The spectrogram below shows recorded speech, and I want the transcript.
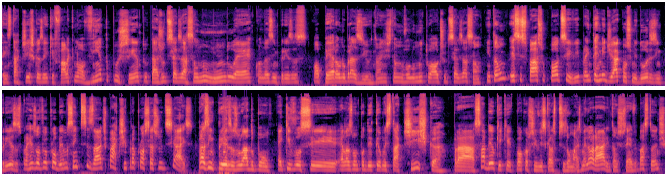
Tem estatísticas aí que fala que 90% da judicialização no mundo é quando as empresas operam no Brasil. Então a gente tem um volume muito alto de judicialização. Então esse espaço pode servir para intermediar consumidores e empresas para resolver o problema sem precisar de partir para processos judiciais. Para as empresas, o lado bom é que você, elas vão poder ter uma estatística para saber o que, que qual que é o serviço que elas precisam mais melhorar. Então isso serve bastante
